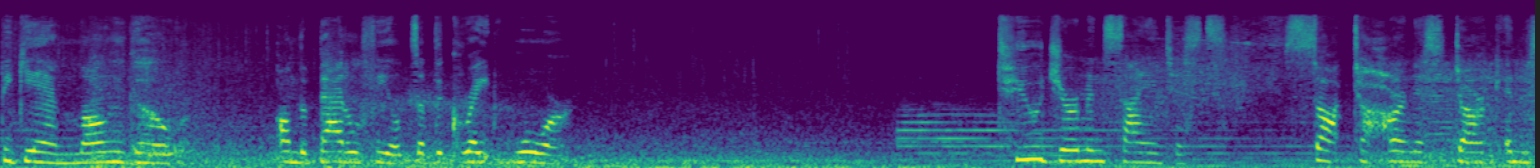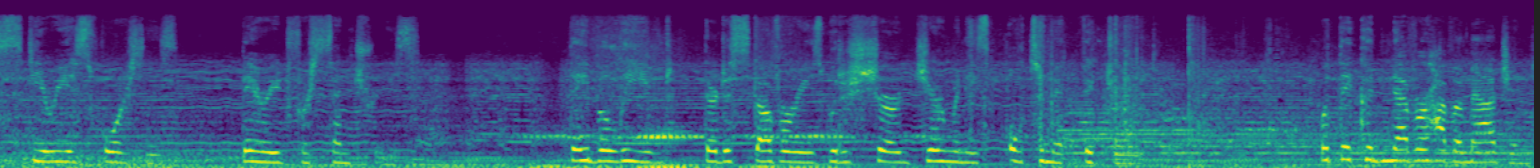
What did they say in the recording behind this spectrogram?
began long ago, on the battlefields of the Great War. Two German scientists sought to harness dark and mysterious forces buried for centuries. They believed their discoveries would assure Germany's ultimate victory. What they could never have imagined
